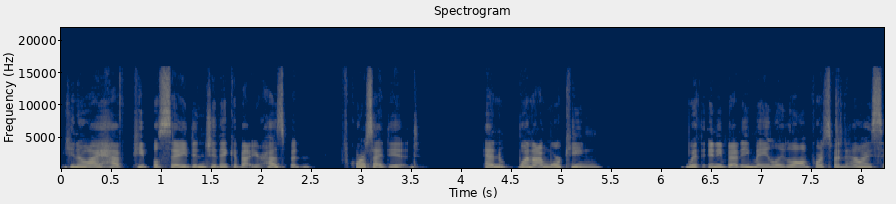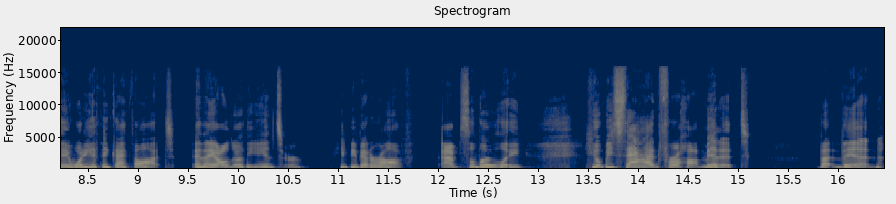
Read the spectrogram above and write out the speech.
you know, I have people say, Didn't you think about your husband? Of course I did. And when I'm working with anybody, mainly law enforcement now, I say, What do you think I thought? And they all know the answer. He'd be better off. Absolutely. He'll be sad for a hot minute. But then,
